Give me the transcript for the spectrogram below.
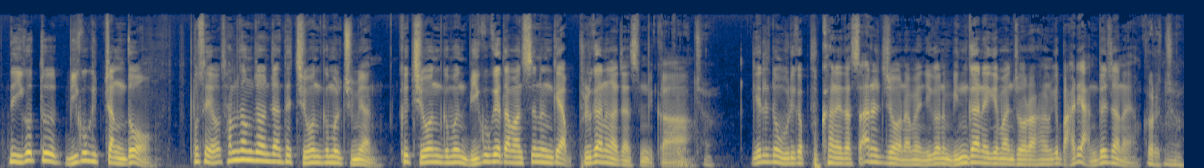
근데 이것도 미국 입장도 보세요. 삼성전자한테 지원금을 주면 그 지원금은 미국에다만 쓰는 게 불가능하지 않습니까? 그렇죠. 예를 들면 우리가 북한에다 쌀을 지원하면 이거는 민간에게만 줘라 하는 게 말이 안 되잖아요. 그렇죠.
